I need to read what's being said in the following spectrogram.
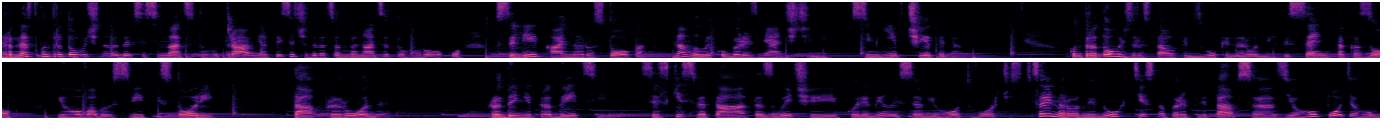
Ернест Контратович народився 17 травня 1912 року в селі Кальна Ростока на Великоберезнянщині в сім'ї вчителя. Контратович зростав під звуки народних пісень та казок. Його вабив світ історій та природи, родинні традиції, сільські свята та звичаї вкорінилися в його творчості. Цей народний дух тісно переплітався з його потягом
